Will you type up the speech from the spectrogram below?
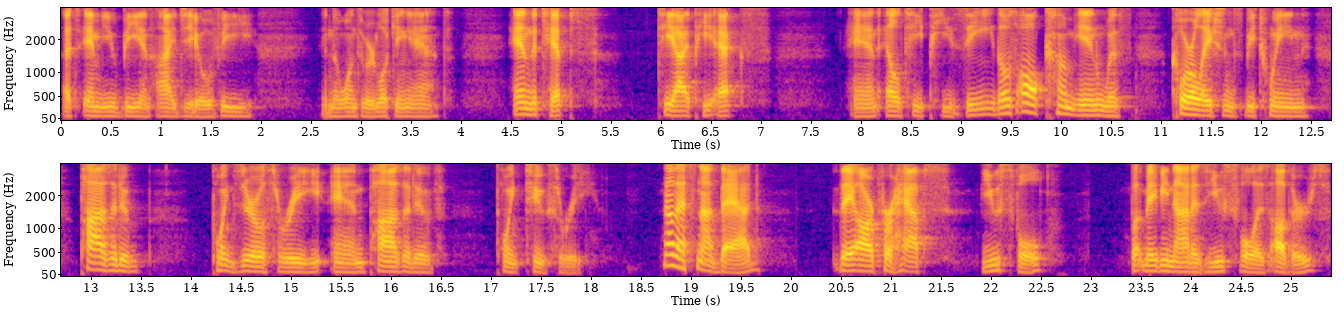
that's MUB and IGOV and the ones we're looking at and the TIPS, TIPX, and LTPZ. Those all come in with correlations between positive 0.03 and positive 0.23. Now, that's not bad. They are perhaps useful, but maybe not as useful as others.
